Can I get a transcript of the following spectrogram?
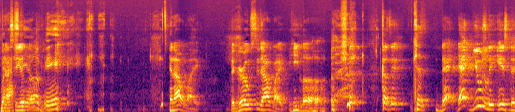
But And I, still, love you. Yeah. And I was like, the girl who said that, I was like, he love her. Cause it Cause that that usually is the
